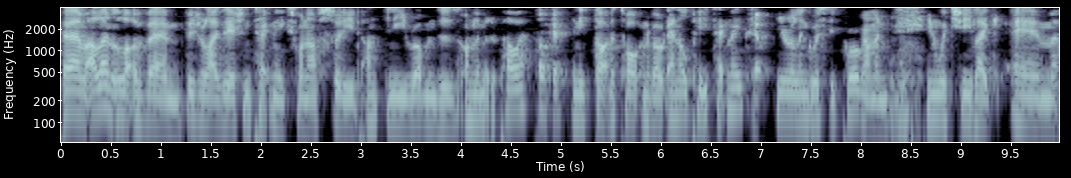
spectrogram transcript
Um, I learned a lot of um, visualization techniques when I studied Anthony Robbins' Unlimited Power. Okay. and he started talking about NLP techniques, Yep. neuro linguistic programming, Mhm. in which he like um,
